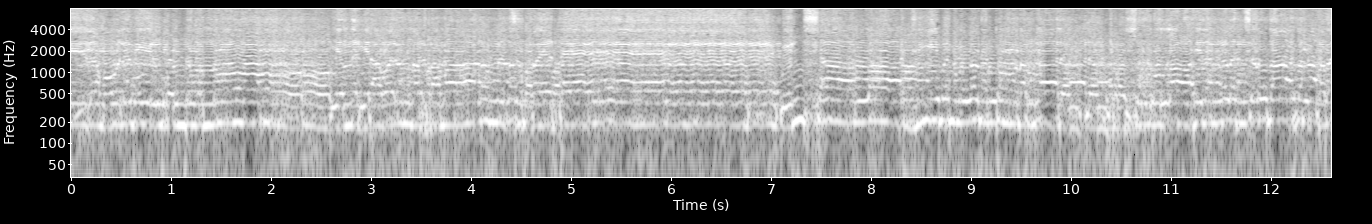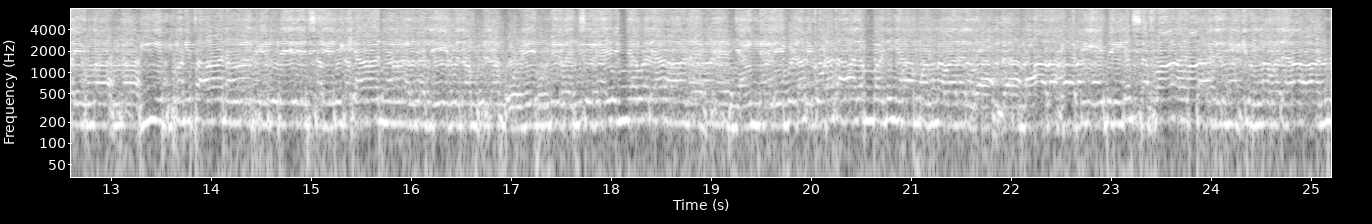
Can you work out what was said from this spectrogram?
ഏത് മൗലവിയിൽ കൊണ്ടുവന്നു? എന്നിട്ട് അവരൊന്ന് പ്രമാണം വെച്ച് പറയട്ടെ. ഇൻഷാ അല്ലാഹ് ജീവനുള്ളിടത്തോളം കാലം റസൂലുള്ളാഹി തങ്ങളെ ചെറുതാക്കി പറയുന്ന ഈ പ്രസ്ഥാനങ്ങൾക്കെതിരെ ശബ്ദിക്കാൻ ഞങ്ങളുടെ ജീവിതം ഒഴിഞ്ഞു വെച്ചു കഴിഞ്ഞവരാണ്. ഞങ്ങൾ ഇവിടെ കൊട്ടാരം പണിയാൻ വന്നവരല്ല നാളെ ഹബീബിന്റെ സഫാത്ത് ആഗ്രഹിക്കുന്നവരാണ്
